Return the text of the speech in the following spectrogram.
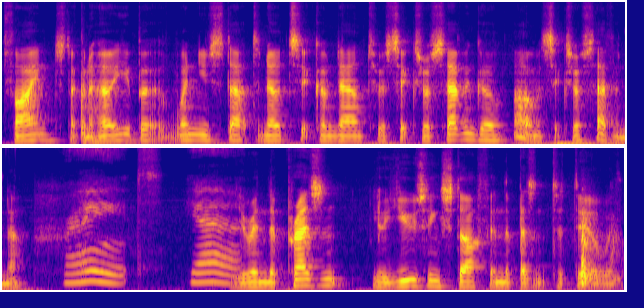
Fine, it's not going to hurt you. But when you start to notice it come down to a six or a seven, go, oh, I'm a six or a seven now. Right. Yeah. You're in the present. You're using stuff in the present to deal with.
